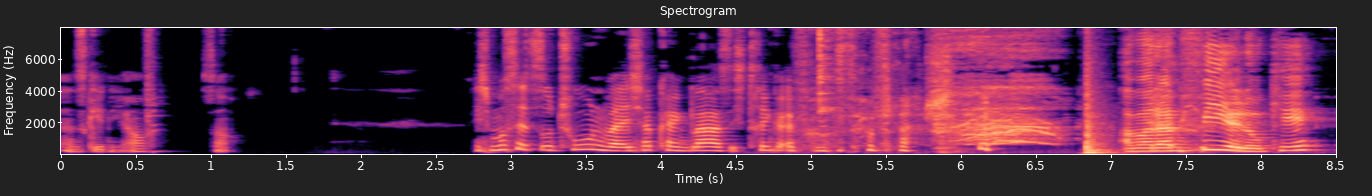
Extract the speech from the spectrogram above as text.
Es geht nicht auf. So. Ich muss jetzt so tun, weil ich habe kein Glas. Ich trinke einfach aus der Flasche. Aber dann viel, okay?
